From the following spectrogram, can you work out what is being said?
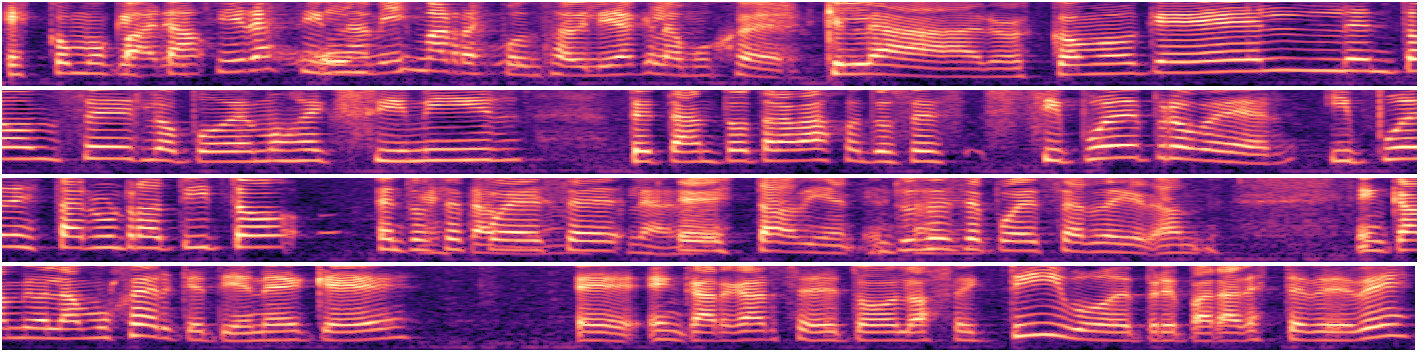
es como que Pareciera sin la misma responsabilidad que la mujer. Claro, es como que él entonces lo podemos eximir de tanto trabajo, entonces si puede proveer y puede estar un ratito, entonces puede ser, eh, está bien, entonces se puede ser de grande. En cambio la mujer que tiene que eh, encargarse de todo lo afectivo, de preparar este bebé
